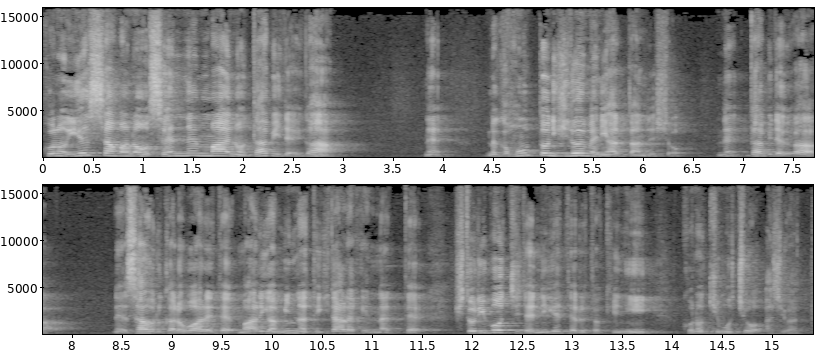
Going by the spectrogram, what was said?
このイエス様の千年前のダビデがねなんか本当にひどい目にあったんでしょう。ねダビデが、ね、サウルから追われて周りがみんな敵だらけになって一りぼっちで逃げてる時にこの気持ちを味わった。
